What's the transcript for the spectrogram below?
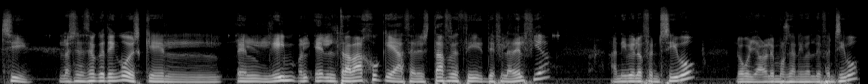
sí. la sensación que tengo es que el, el, trabajo que hace el staff de, Filadelfia a nivel ofensivo, luego ya hablaremos de a nivel defensivo,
